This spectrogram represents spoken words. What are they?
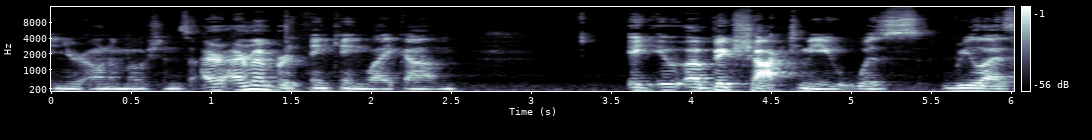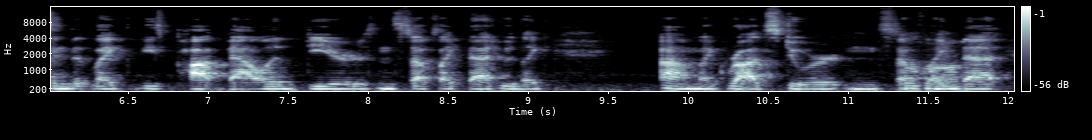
and your own emotions. I, I remember thinking like um, it, it- a big shock to me was realizing that like these pop ballad deers and stuff like that who like um, like Rod Stewart and stuff Uh-huh. like that,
